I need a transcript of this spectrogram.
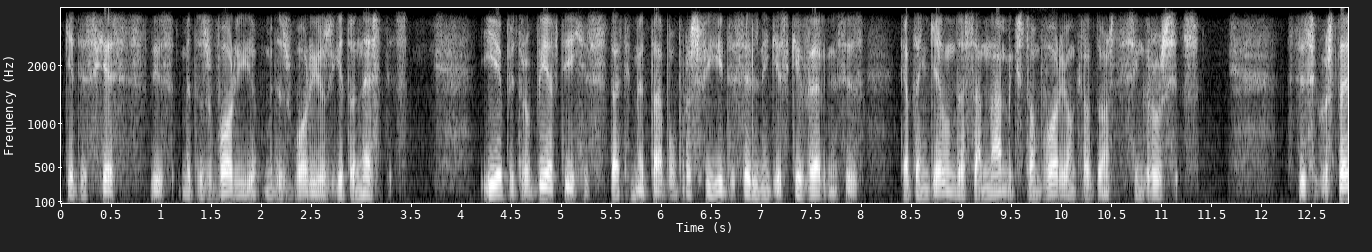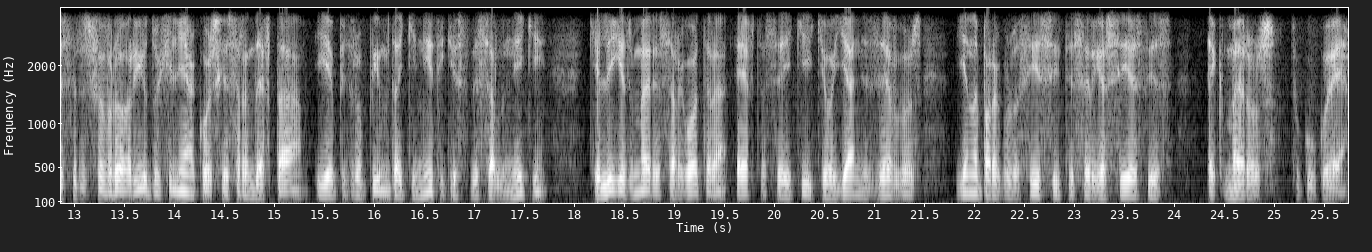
και τις σχέσεις της με τους, βόρειο, με τους βόρειους γειτονές της. Η Επιτροπή αυτή είχε συσταθεί μετά από προσφυγή της ελληνικής κυβέρνησης καταγγέλλοντας ανάμειξη των βόρειων κρατών στις συγκρούσεις. Στις 24 Φεβρουαρίου του 1947 η Επιτροπή μετακινήθηκε στη Θεσσαλονίκη και λίγες μέρες αργότερα έφτασε εκεί και ο Γιάννης Ζεύγος για να παρακολουθήσει τις εργασίες της εκ μέρους του ΚΚΕ.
